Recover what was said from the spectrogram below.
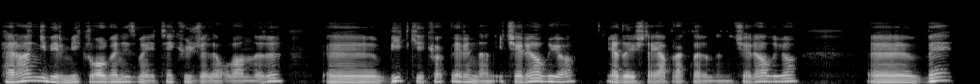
Herhangi bir mikroorganizmayı tek hücreli olanları e, bitki köklerinden içeri alıyor ya da işte yapraklarından içeri alıyor e, ve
